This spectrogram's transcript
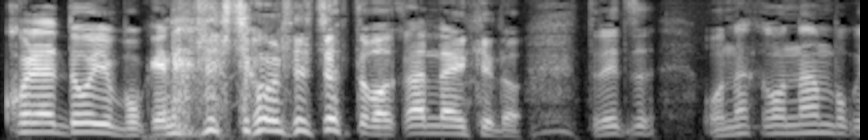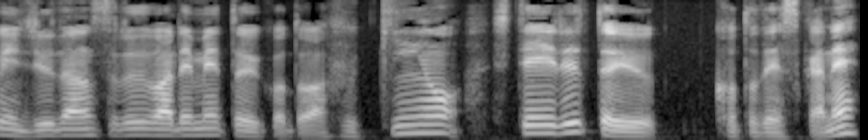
これはどういうボケなんでしょうね。ちょっとわかんないけど。とりあえず、お腹を南北に縦断する割れ目ということは、腹筋をしているということですかね。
